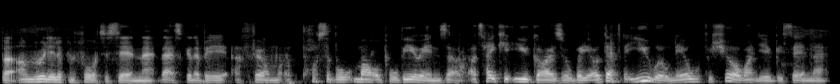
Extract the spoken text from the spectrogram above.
But I'm really looking forward to seeing that. That's going to be a film of possible multiple viewings. I, I take it you guys will be, or definitely you will, Neil, for sure, won't you? Be seeing that.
